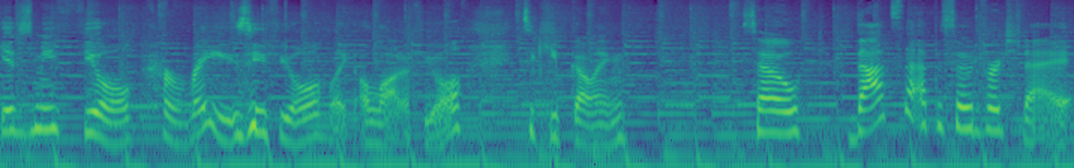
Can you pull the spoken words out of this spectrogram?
gives me fuel, crazy fuel, like a lot of fuel, to keep going. So, that's the episode for today.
